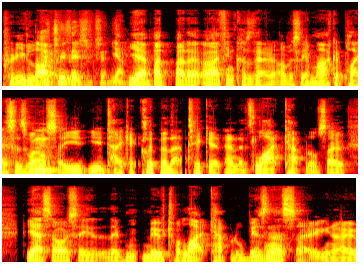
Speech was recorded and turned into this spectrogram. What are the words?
pretty low. Oh, two thirty percent. Yeah, yeah, but but uh, I think because they're obviously a marketplace as well, mm. so you, you take a clip of that ticket and it's light capital. So yeah, so obviously they've moved to a light capital business. So you know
